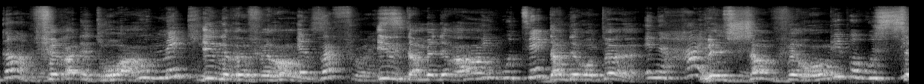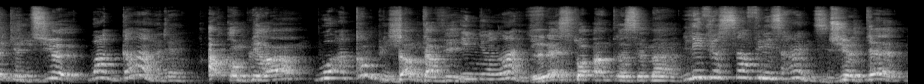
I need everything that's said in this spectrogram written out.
God fera de toi will make you une référence. a reference. Il t'amènera dans des hauteurs. in a Les gens verront ce que Dieu what God accomplira will accomplish dans ta vie. in your life. Laisse-toi entre ses mains. Leave yourself in His hands. Dieu t'aime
